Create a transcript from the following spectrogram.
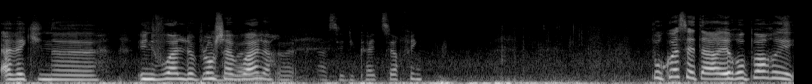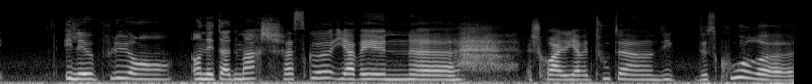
avec une, une voile de planche à voile. Ah, c'est du kitesurfing. Pourquoi cet aéroport il est plus en, état de marche? Parce qu'il y avait une. Euh, je crois il y avait tout un discours euh,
